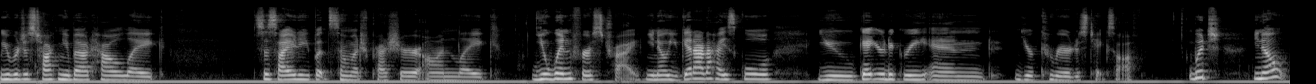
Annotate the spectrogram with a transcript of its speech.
we were just talking about how, like, society puts so much pressure on, like, you win first try. You know, you get out of high school, you get your degree, and your career just takes off. Which, you know,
